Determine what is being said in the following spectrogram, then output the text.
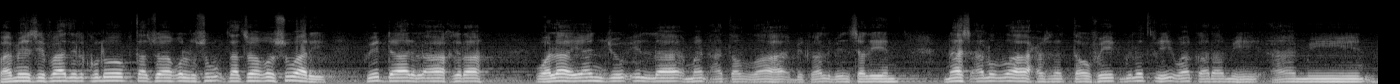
فمن صفات القلوب تصاغ الصور في الدار الآخرة ولا ينجو إلا من أتى الله بقلب سليم. Nas'alullah husnat taufiq bilutfi wa karamihi. Amin.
